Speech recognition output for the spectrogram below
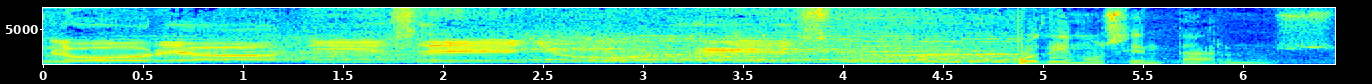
Gloria a ti, Señor. Podemos sentarnos.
